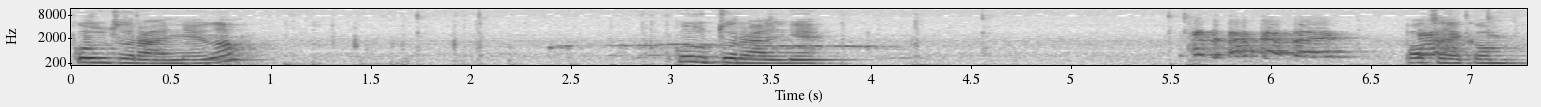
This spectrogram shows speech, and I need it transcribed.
Kulturalnie, no. Kulturalnie. A kada jest? Poczekam.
